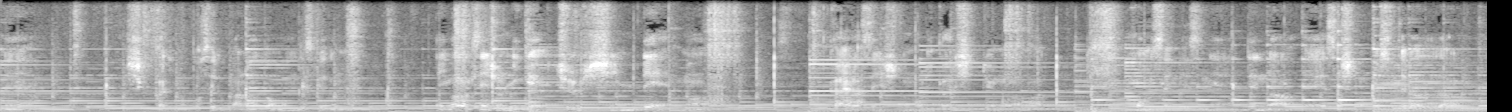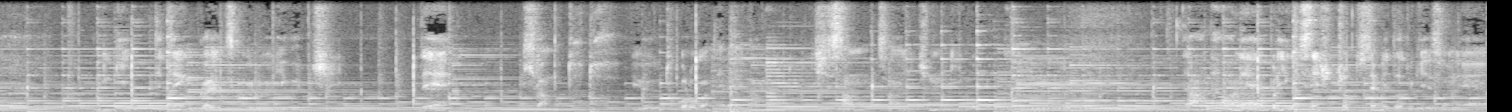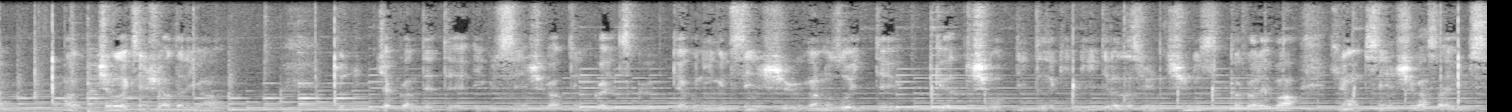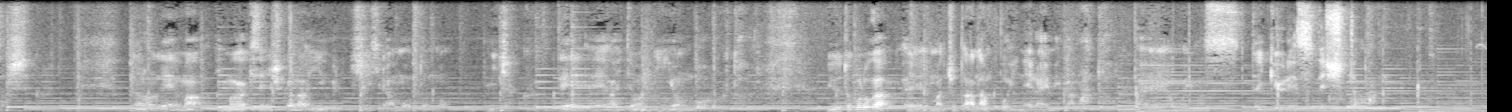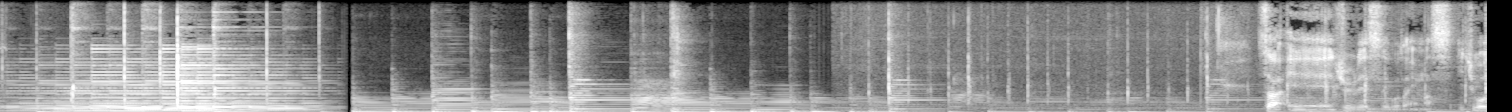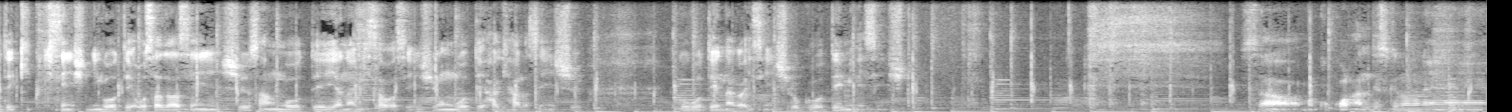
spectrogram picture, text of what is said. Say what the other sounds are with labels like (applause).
しっかり残せるかなと思うんですけども、ね、今垣選手の篠崎選手あたりが若干出て井口選手が展開つく逆に井口選手が覗いてギュッと絞っていった時に寺田選手に引っかかれば平本選手が再打ちさせてくるなので、まあ、今垣選手から井口平本の2着で相手は2456というところが、えーまあ、ちょっと穴っぽい狙い目かなと、えー、思います第9レースでした。さあ、えー、10レースでございます。1号艇菊池選手、2号艇長田選手、3号艇柳沢選手、4号艇萩原選手、5号艇永井選手、6号艇峰選手と。さあ、まあ、ここなんですけどもね、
